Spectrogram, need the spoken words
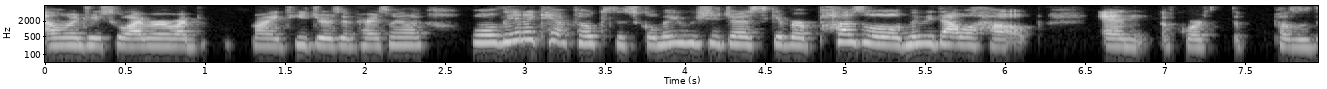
elementary school, I remember my my teachers and parents were like, well, Lana can't focus in school. Maybe we should just give her a puzzle. Maybe that will help. And of course, the puzzles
